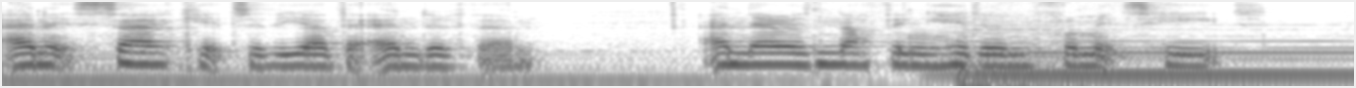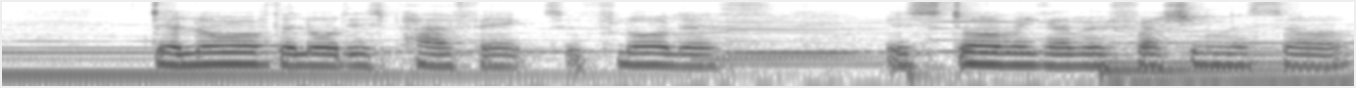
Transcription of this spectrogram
and its circuit to the other end of them, and there is nothing hidden from its heat. The law of the Lord is perfect, flawless, restoring and refreshing the soul.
